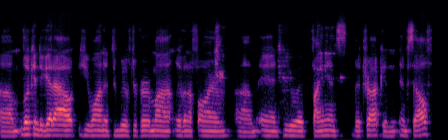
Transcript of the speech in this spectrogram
um, looking to get out. He wanted to move to Vermont, live on a farm, um, and he would finance the truck and himself.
